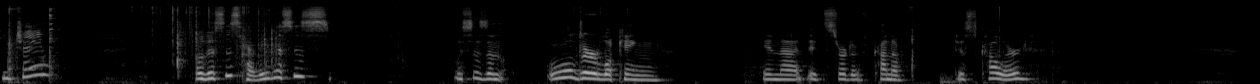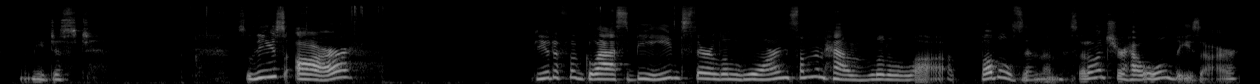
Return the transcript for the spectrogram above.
keychain. Oh, this is heavy. This is, this is an older looking in that it's sort of kind of discolored. Let me just, so these are Beautiful glass beads. They're a little worn. Some of them have little uh, bubbles in them, so I'm not sure how old these are.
